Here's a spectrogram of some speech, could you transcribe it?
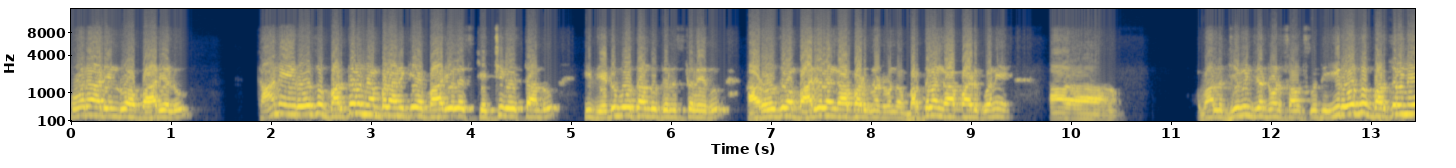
పోరాడిండ్రు ఆ భార్యలు. కానీ ఈ రోజు భర్తను చంపడానికే భార్యలు స్కెచ్ వేస్తాండ్రు. ఇది ఎడిపోతాందో తెలుస్తలేదు. ఆ రోజున భార్యలను కాపాడుకున్నటువంటి భర్తలను కాపాడుకొని ఆ వాళ్ళు జీవించినటువంటి సంస్కృతి. ఈ రోజు భర్తలనే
